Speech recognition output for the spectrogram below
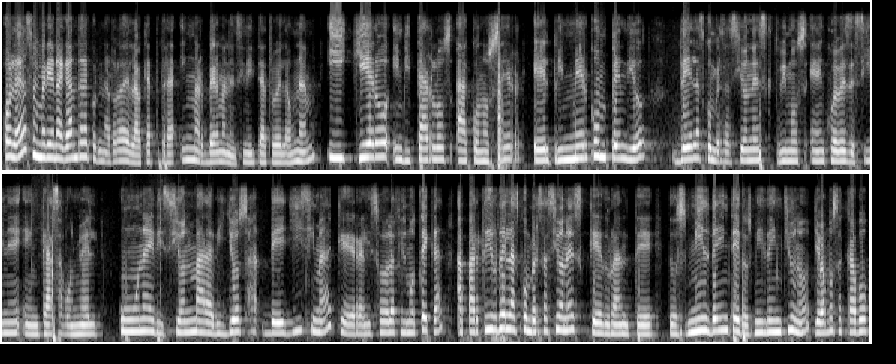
Hola, soy Mariana Gándara, coordinadora de la Cátedra Ingmar Berman en Cine y Teatro de la UNAM, y quiero invitarlos a conocer el primer compendio de las conversaciones que tuvimos en Jueves de Cine en Casa Boñuel una edición maravillosa, bellísima, que realizó la Filmoteca a partir de las conversaciones que durante 2020 y 2021 llevamos a cabo,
